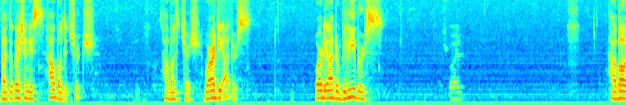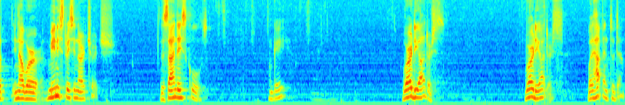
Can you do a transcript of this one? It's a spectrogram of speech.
But the question is, how about the church? How about the church? Where are the others? Where are the other believers? How about in our ministries in our church? The Sunday schools. Okay? Where are the others? Where are the others? What happened to them?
